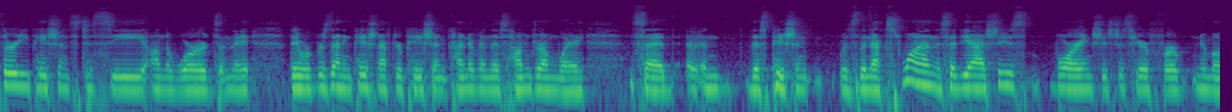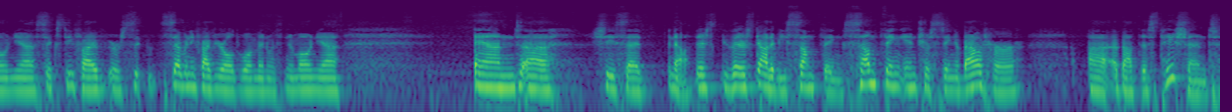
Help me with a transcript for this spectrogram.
30 patients to see on the wards, and they, they were presenting patient after patient kind of in this humdrum way. And said, and this patient was the next one. They said, Yeah, she's boring. She's just here for pneumonia, 65 or 75 year old woman with pneumonia. And uh, she said, No, there's, there's got to be something, something interesting about her uh, about this patient.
